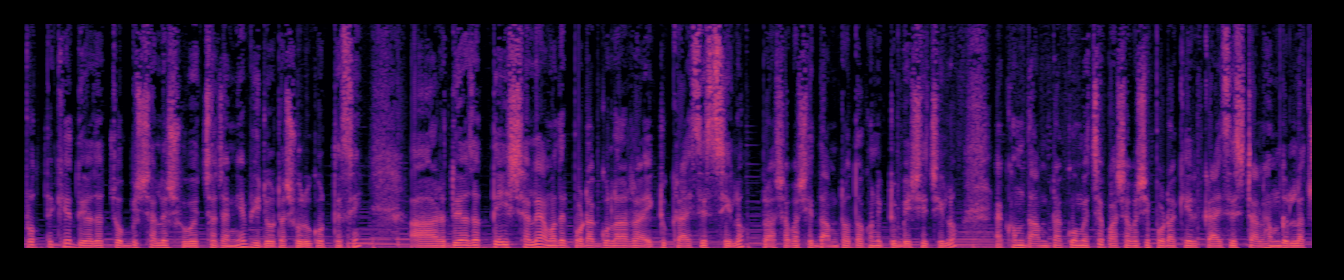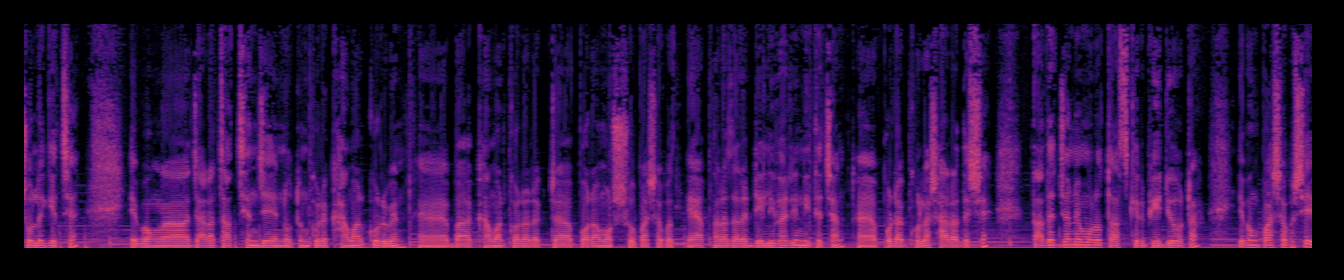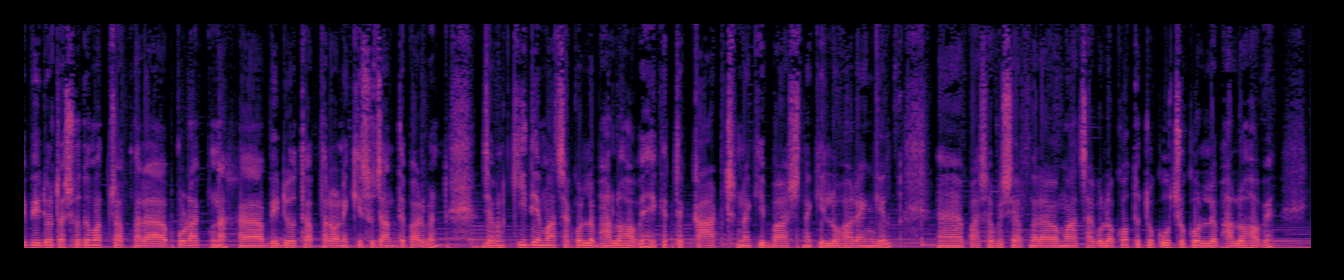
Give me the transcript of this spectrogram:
প্রত্যেকে দুই হাজার চব্বিশ সালের শুভেচ্ছা জানিয়ে ভিডিওটা শুরু করতেছি। আর দু হাজার তেইশ সালে আমাদের প্রোডাক্টগুলোর একটু ক্রাইসিস ছিল, পাশাপাশি দামটাও তখন একটু বেশি ছিল। এখন দামটা কমেছে, পাশাপাশি প্রোডাক্টের ক্রাইসিসটা আলহামদুলিল্লাহ চলে গেছে। এবং যারা চাচ্ছেন যে নতুন করে খামার করবেন বা খামার করার একটা পরামর্শ, পাশাপাশি আপনারা যারা ডেলিভারি নিতে চান প্রোডাক্টগুলো সারা দেশে, তাদের জন্য মূলত আজকের ভিডিওটা। এবং পাশাপাশি এই ভিডিওটা শুধুমাত্র আপনারা প্রোডাক্ট না ভিডিওতে আপনারা অনেক কিছু জানতে পারবেন। যেমন কি দিয়ে মাচা করলে ভালো হবে, এক্ষেত্রে কাঠ নাকি বাঁশ নাকি লোহার অ্যাঙ্গেল পাশাপাশি আপনারা মাচাগুলো কতটুকু উঁচু করলে ভালো হবে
